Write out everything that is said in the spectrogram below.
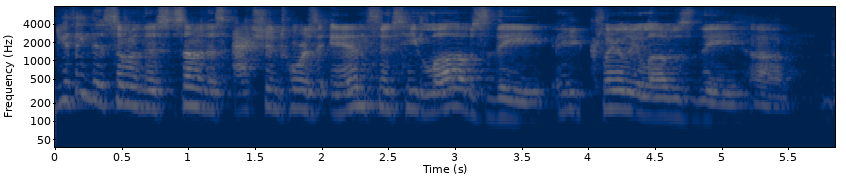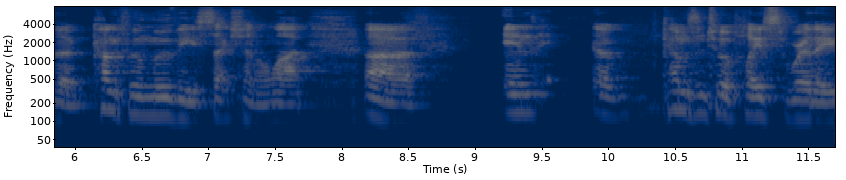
do you think that some of this some of this action towards the end, since he loves the he clearly loves the uh, the kung fu movies section a lot, uh, and uh, comes into a place where they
